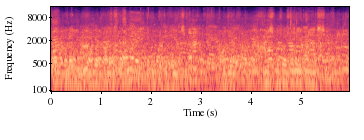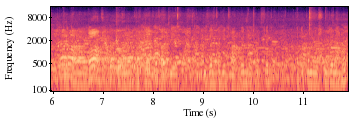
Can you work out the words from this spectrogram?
ফল ফলা দিয়ে আমরা ডালা সাজিয়ে প্রত্যেকের কাছে দিয়েছি আমাদের পুলিশ প্রশাসন এখানে এসছে। তারা গঙ্গার ঘাটে কালকে বিকেল থেকে থাকবেন দুপুর থেকে, যাতে কোনো অসুবিধা না হয়।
